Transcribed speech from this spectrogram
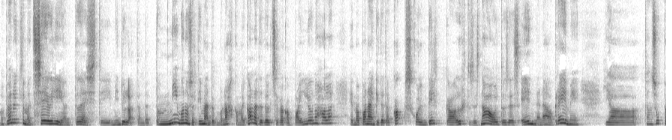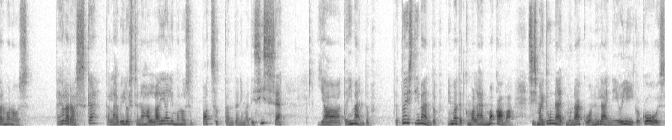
Ma pean ütlema, et see õli on tõesti mind üllatanud, et ta nii mõnusalt imendub mu nahka, ma ei kanna teda üldse väga palju nahale, et ma panengi teda kaks-kolm tilka õhtuses näoolduses enne näokreemi ja ta on super mõnus ta ei ole raske, ta läheb ilusti nahal laiali, mõnusalt patsutan ta niimoodi sisse ja ta imendub. Ta tõesti imendub niimoodi, et kui ma lähen magama, siis ma ei tunne, et mu nägu on üleni õliga koos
